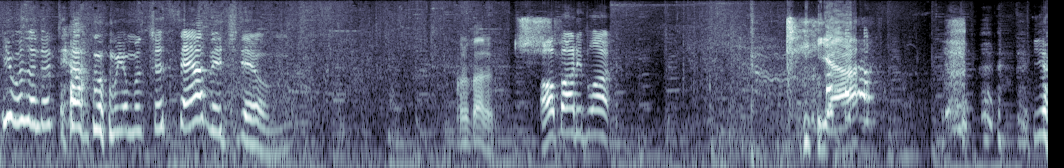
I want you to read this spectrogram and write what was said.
He was under attack when we almost just savaged him! What about it? All body block! yeah? Yo,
